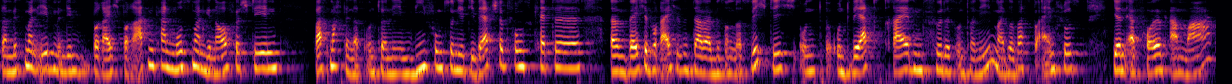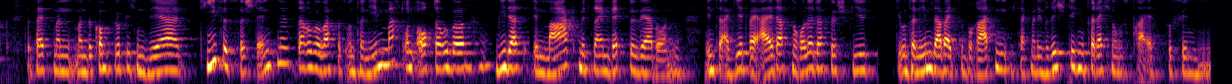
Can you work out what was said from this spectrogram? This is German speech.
Damit man eben in dem Bereich beraten kann, muss man genau verstehen, was macht denn das Unternehmen? Wie funktioniert die Wertschöpfungskette? Ähm, welche Bereiche sind dabei besonders wichtig und, und werttreibend für das Unternehmen? Also was beeinflusst ihren Erfolg am Markt? Das heißt, man, man bekommt wirklich ein sehr tiefes Verständnis darüber, was das Unternehmen macht und auch darüber, mhm. wie das im Markt mit seinen Wettbewerbern interagiert, weil all das eine Rolle dafür spielt, die Unternehmen dabei zu beraten, ich sag mal, den richtigen Verrechnungspreis zu finden.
